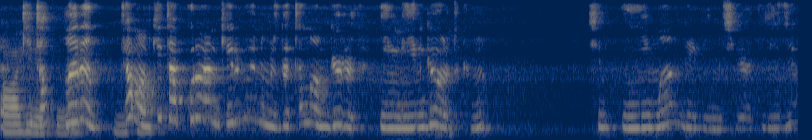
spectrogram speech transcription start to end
Ahireti. Kitapların, Hı. tamam kitap Kur'an-ı Kerim önümüzde tamam görür. İndiğini gördük mü? Şimdi iman dediğimiz şey Hatice'ciğim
